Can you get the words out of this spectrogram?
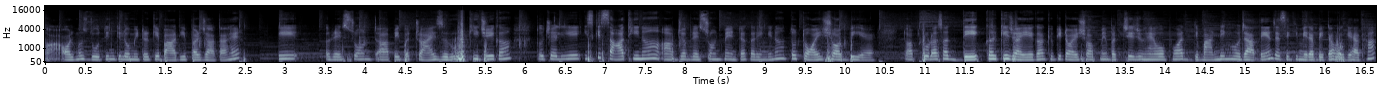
ऑलमोस्ट दो तीन किलोमीटर के बाद ये पड़ जाता है। ये रेस्टोरेंट आप एक बार ट्राई ज़रूर कीजिएगा। तो चलिए, इसके साथ ही ना आप जब रेस्टोरेंट में एंटर करेंगे ना तो टॉय शॉप भी है। तो आप थोड़ा सा देख करके जाइएगा, क्योंकि टॉय शॉप में बच्चे जो हैं, वो बहुत डिमांडिंग हो जाते हैं। जैसे कि मेरा बेटा हो गया था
